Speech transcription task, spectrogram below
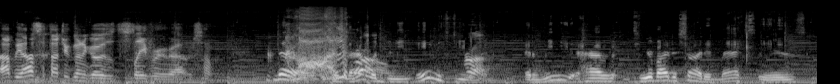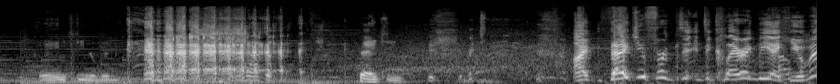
I'll be honest. I thought you were gonna go the slavery route or something. No, God! because that would be inhuman. Bruh. And we have hereby decided Max is a human. Thank you. I thank you for de- declaring me a Okay. human.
